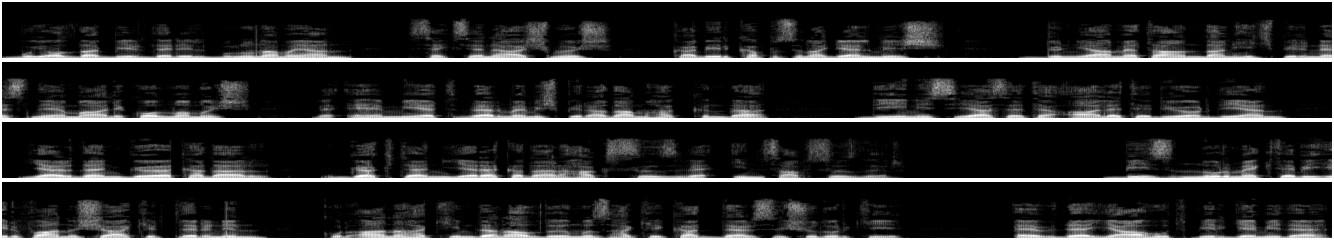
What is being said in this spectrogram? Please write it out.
bu yolda bir delil bulunamayan, 80'i aşmış, kabir kapısına gelmiş, dünya metaından hiçbir nesneye malik olmamış ve ehemmiyet vermemiş bir adam hakkında dini siyasete alet ediyor diyen yerden göğe kadar, gökten yere kadar haksız ve insafsızdır. Biz Nur Mektebi İrfanı şakirtlerinin Kur'an-ı Hakîm'den aldığımız hakikat dersi şudur ki evde yahut bir gemide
